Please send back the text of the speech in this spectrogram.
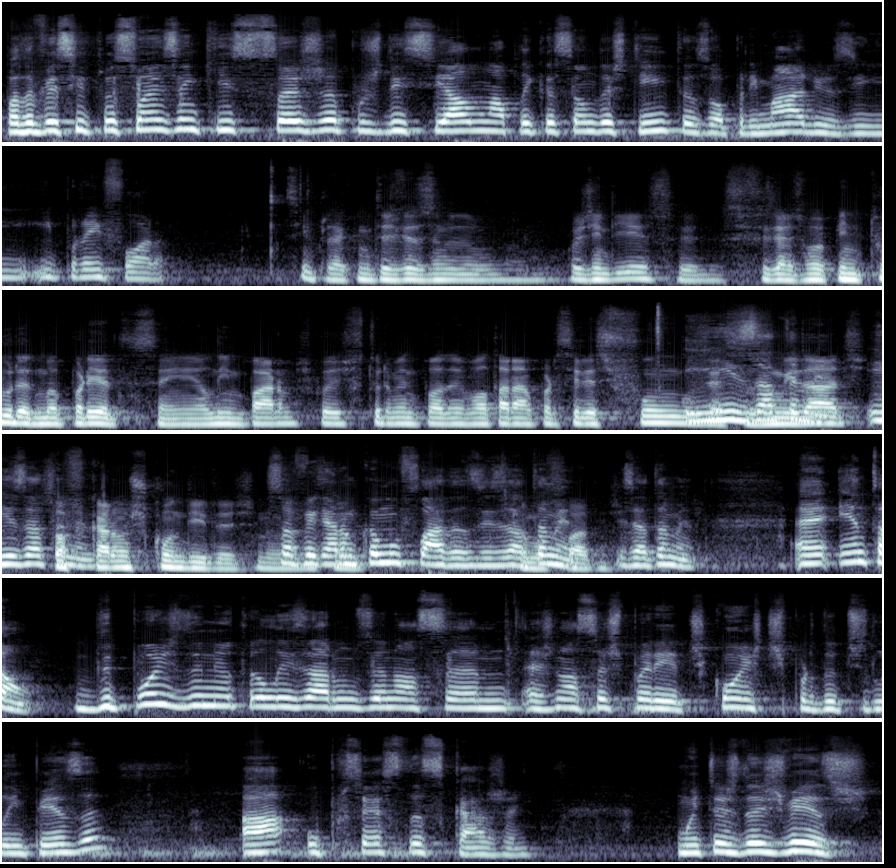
Pode haver situações em que isso seja prejudicial na aplicação das tintas ou primários e, e por aí fora. Sim, porque é que muitas vezes, hoje em dia, se, se fizermos uma pintura de uma parede sem a limparmos, depois futuramente podem voltar a aparecer esses fungos, essas Exatamente, umidades. Só exatamente. ficaram escondidas. no- Só ficaram camufladas, exatamente. Camufladas. exatamente. Ah, Então, depois de neutralizarmos nossa- as nossas paredes com estes produtos de limpeza, há o processo da secagem. Muitas das vezes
